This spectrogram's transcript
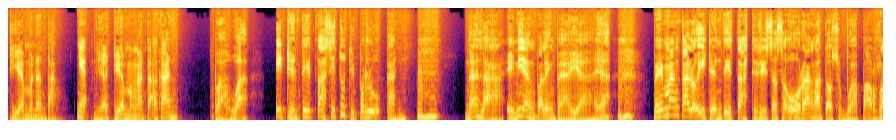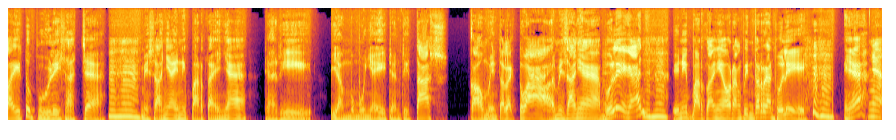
dia menentang. Ya. Ya, dia mengatakan bahwa identitas itu diperlukan. Mhm. Nah lah, ini yang paling bahaya ya. Memang kalau identitas dari seseorang atau sebuah partai itu boleh saja. Mhm. Misalnya ini partainya dari yang mempunyai identitas kaum intelektual misalnya. Boleh kan? Ini partainya orang pinter kan? Boleh. Ya? Ya.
